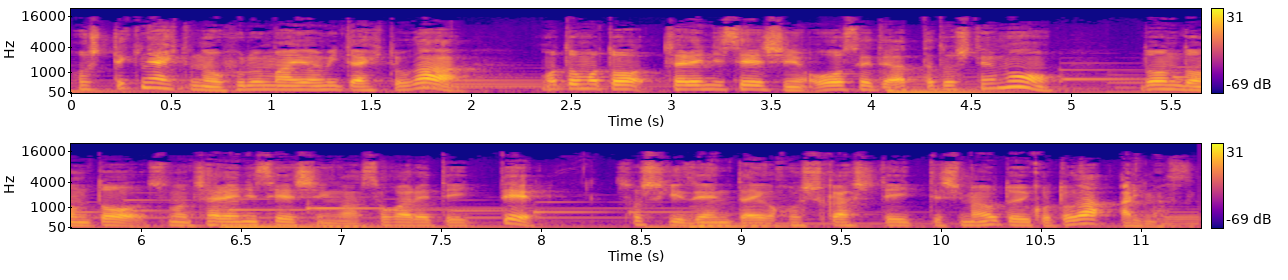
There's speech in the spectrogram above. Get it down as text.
保守的な人の振る舞いを見た人が、もともとチャレンジ精神旺盛であったとしても、どんどんとそのチャレンジ精神がそがれていって、組織全体が保守化していってしまうということがあります。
